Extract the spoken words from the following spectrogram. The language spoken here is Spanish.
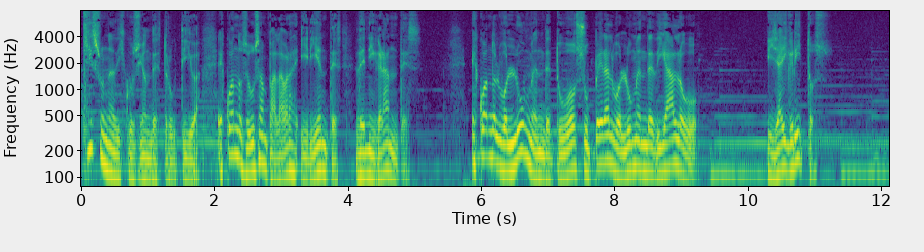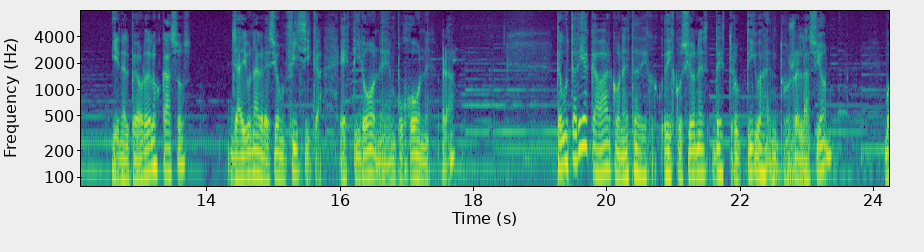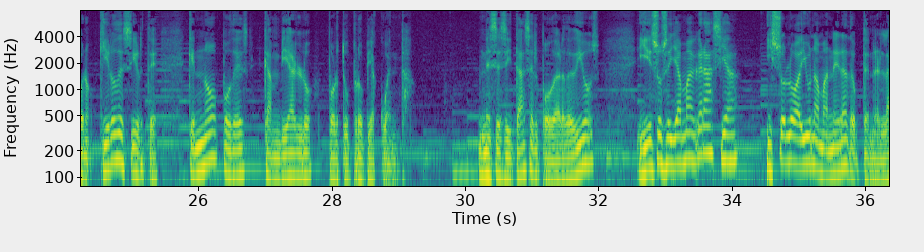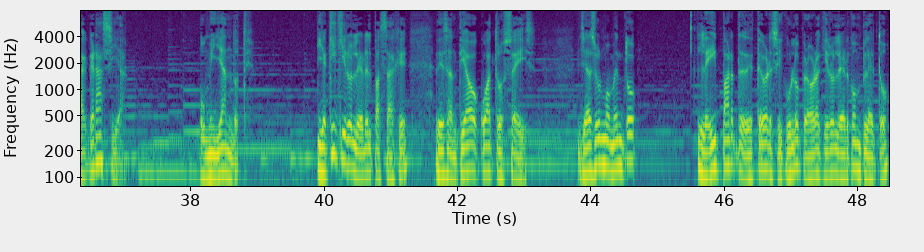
¿Qué es una discusión destructiva? Es cuando se usan palabras hirientes, denigrantes. Es cuando el volumen de tu voz supera el volumen de diálogo y ya hay gritos. Y en el peor de los casos, ya hay una agresión física, estirones, empujones, ¿verdad? ¿Te gustaría acabar con estas discusiones destructivas en tu relación? Bueno, quiero decirte que no podés cambiarlo por tu propia cuenta. Necesitas el poder de Dios y eso se llama gracia y solo hay una manera de obtener la gracia, humillándote. Y aquí quiero leer el pasaje de Santiago 4:6. Ya hace un momento leí parte de este versículo, pero ahora quiero leer completo.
